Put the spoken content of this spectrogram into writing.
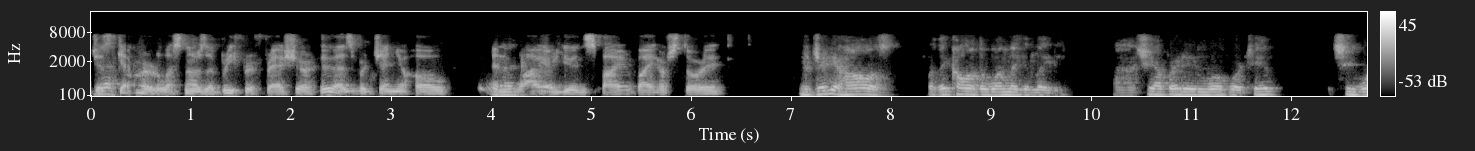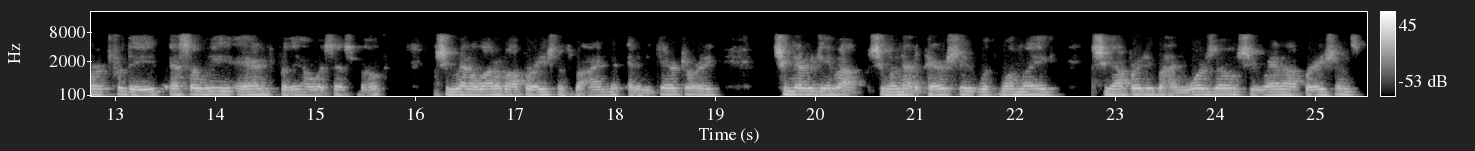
just yeah. give our listeners a brief refresher? Who is Virginia Hall and why are you inspired by her story? Virginia Hall is what they call her the one legged lady. Uh, she operated in World War II. She worked for the SOE and for the OSS both. She ran a lot of operations behind enemy territory. She never gave up. She learned how to parachute with one leg. She operated behind war zones. She ran operations,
